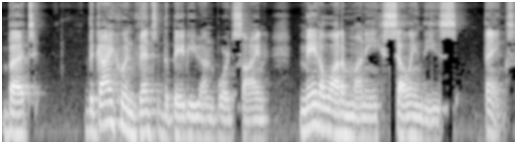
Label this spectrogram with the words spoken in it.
But the guy who invented the baby on board sign made a lot of money selling these things.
